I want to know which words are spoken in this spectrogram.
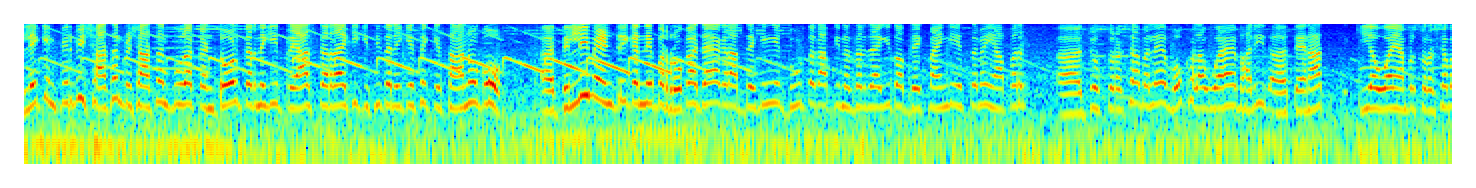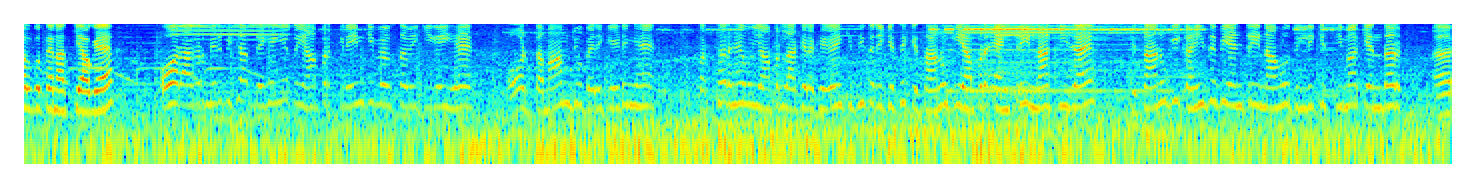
लेकिन फिर भी शासन प्रशासन पूरा कंट्रोल करने की प्रयास कर रहा है कि किसी तरीके से किसानों को दिल्ली में एंट्री करने पर रोका जाए। अगर आप देखेंगे, दूर तक आपकी नज़र जाएगी तो आप देख पाएँगे, इस समय यहाँ पर जो सुरक्षा बल है, वो खड़ा हुआ है। भारी तैनात किया हुआ है। यहाँ पर सुरक्षा बल को तैनात किया गया है। और अगर मेरे पीछे आप देखेंगे तो यहाँ पर क्रेन की व्यवस्था भी की गई है और तमाम जो बैरिकेडिंग है पत्थर हैं वो यहाँ पर ला के रखे गए हैं। किसी तरीके से किसानों की यहाँ पर एंट्री ना की जाए। किसानों की कहीं से भी एंट्री ना हो दिल्ली की सीमा के अंदर आ,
